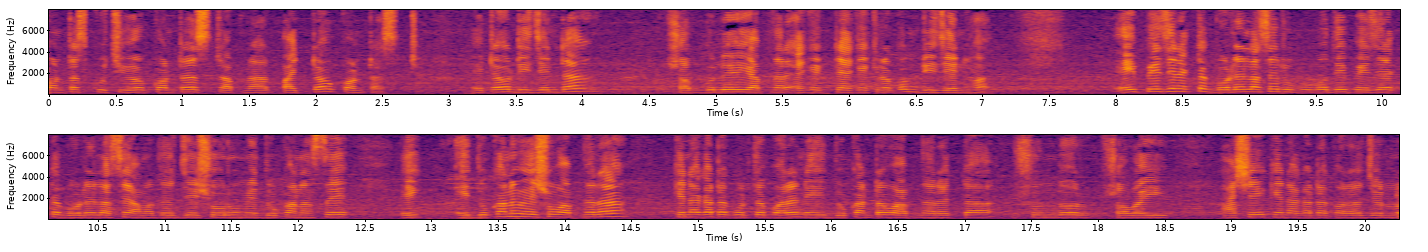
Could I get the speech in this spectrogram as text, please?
কন্ট্রাস্ট কুচি হোক কন্ট্রাস্ট আপনার পাইটটাও কন্ট্রাস্ট এটাও ডিজাইনটা সবগুলোই আপনার এক একটা, এক এক রকম ডিজাইন হয়। এই পেজের একটা গোডেল আছে, রূপবতী পেজের একটা গোডেল আছে। আমাদের যে শোরুমে দোকান আছে, এই এই দোকানেও এসেও আপনারা কেনাকাটা করতে পারেন। এই দোকানটাও আপনার একটা সুন্দর, সবাই আসে কেনাকাটা করার জন্য।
